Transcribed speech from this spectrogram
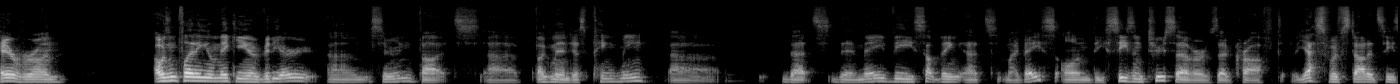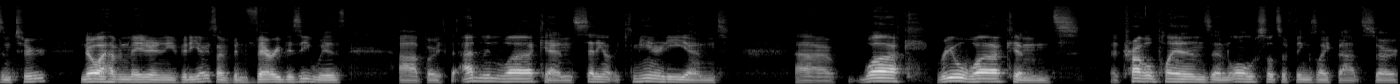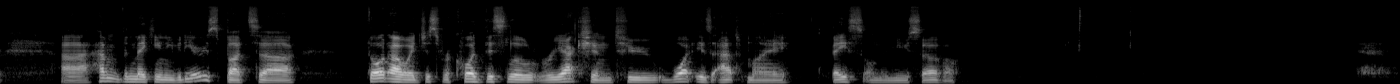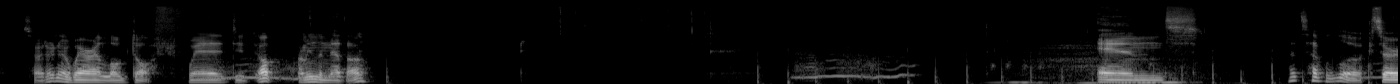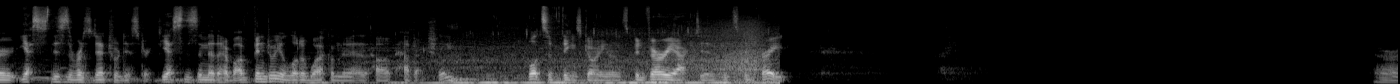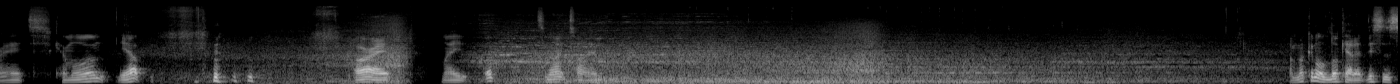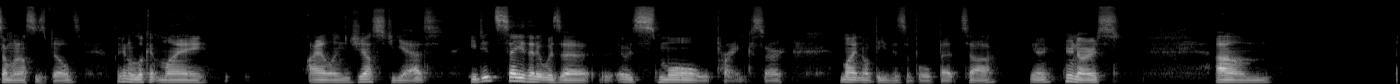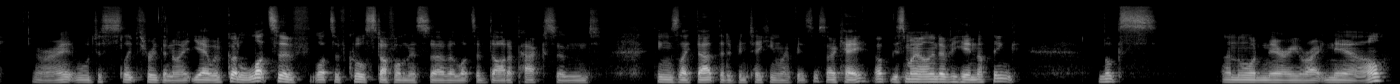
Hey everyone! I wasn't planning on making a video um, soon, but uh, Bugman just pinged me uh, that there may be something at my base on the Season 2 server of Zedcraft. Yes, we've started Season 2. No, I haven't made any videos. I've been very busy with uh, both the admin work and setting up the community and uh, work, real work, and uh, travel plans and all sorts of things like that. So uh, haven't been making any videos, but uh, thought I would just record this little reaction to what is at my base on the new server. So I don't know where I logged off. Where did... Oh, I'm in the nether. And Let's have a look. So, yes, this is a residential district. Yes, this is another hub. I've been doing a lot of work on the nether hub, hub, actually. Lots of things going on. It's been very active. It's been great. Alright, come on. Yep. Alright. My... Oh, it's night time. I'm not going to look at it. This is someone else's build. I'm going to look at my island just yet. He did say that it was a it was small prank, so might not be visible, but uh, you know who knows. Um, all right, we'll just sleep through the night. Yeah, we've got lots of lots of cool stuff on this server, lots of data packs and things like that that have been taking my business. Okay, oh, this is my island over here. Nothing looks unordinary right now.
